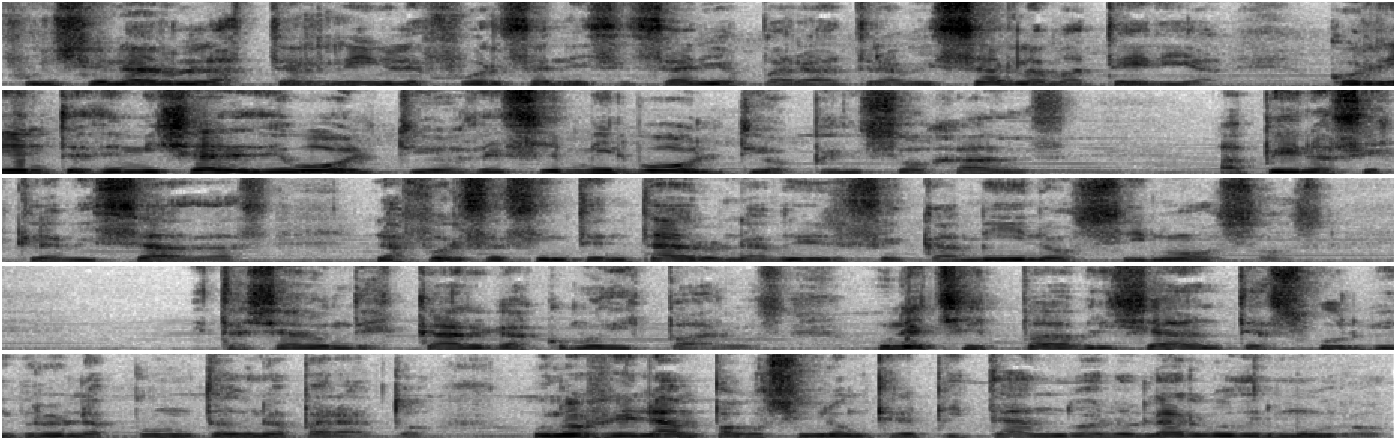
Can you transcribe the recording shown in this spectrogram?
funcionaron las terribles fuerzas necesarias para atravesar la materia, corrientes de millares de voltios, de cien mil voltios, pensó Hans. Apenas esclavizadas, las fuerzas intentaron abrirse caminos sinuosos. Estallaron descargas como disparos. Una chispa brillante azul vibró en la punta de un aparato. Unos relámpagos siguieron crepitando a lo largo del muro.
